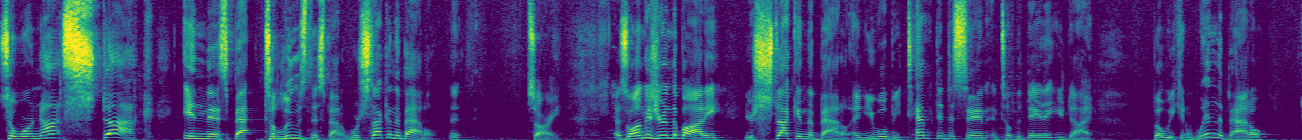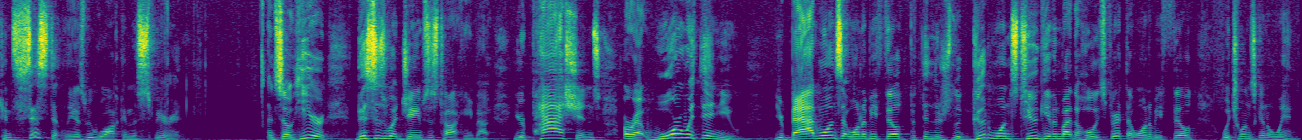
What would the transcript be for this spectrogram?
So we're not stuck in this ba- to lose this battle. We're stuck in the battle. Uh, sorry. As long as you're in the body, you're stuck in the battle and you will be tempted to sin until the day that you die. But we can win the battle consistently as we walk in the Spirit. And so here, this is what James is talking about. Your passions are at war within you. Your bad ones that want to be filled, but then there's the good ones too, given by the Holy Spirit that want to be filled. Which one's going to win?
